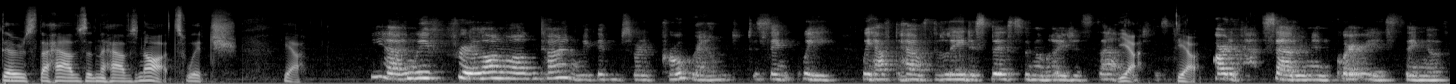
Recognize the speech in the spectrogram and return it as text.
there's the haves and the have-nots, which, yeah, yeah, and we've for a long, long time we've been sort of programmed to think we we have to have the latest this and the latest that. Yeah. which is yeah, part of that Saturn and Aquarius thing of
